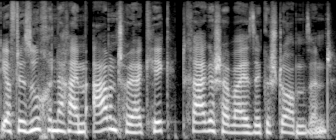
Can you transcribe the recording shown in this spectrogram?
die auf der Suche nach einem Abenteuerkick tragischerweise gestorben sind.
